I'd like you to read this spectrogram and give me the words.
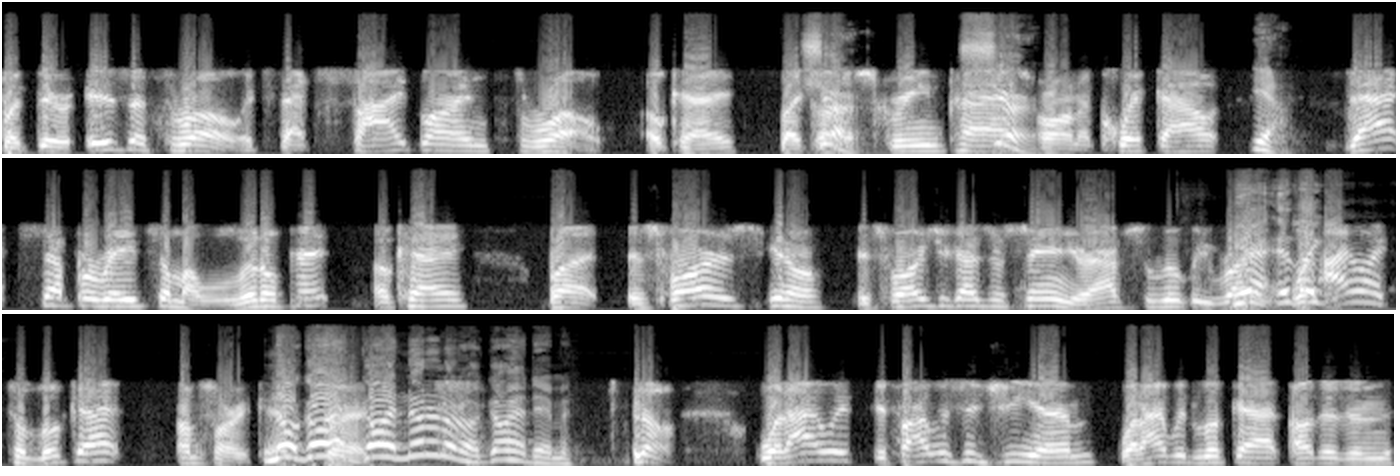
But there is a throw. It's that sideline throw, okay, like Sure. on a screen pass Sure. or on a quick out Yeah. that separates them a little bit, okay? But as far as you know, as far as you guys are saying, you're absolutely right. Yeah, like- I like to look at, I'm sorry. Ken. No, go ahead. Go ahead. No, no, no, no. Go ahead, Damon. No, what I would, if I was a GM, what I would look at, other than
